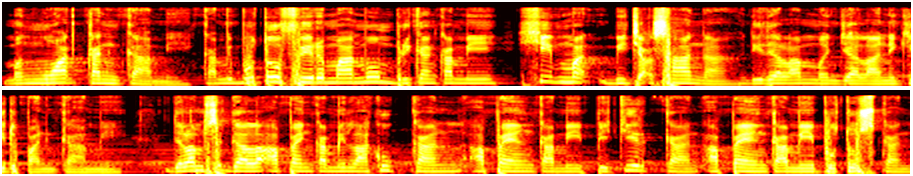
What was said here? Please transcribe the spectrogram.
menguatkan kami. Kami butuh firman-Mu memberikan kami hikmat bijaksana di dalam menjalani kehidupan kami. Dalam segala apa yang kami lakukan, apa yang kami pikirkan, apa yang kami putuskan.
